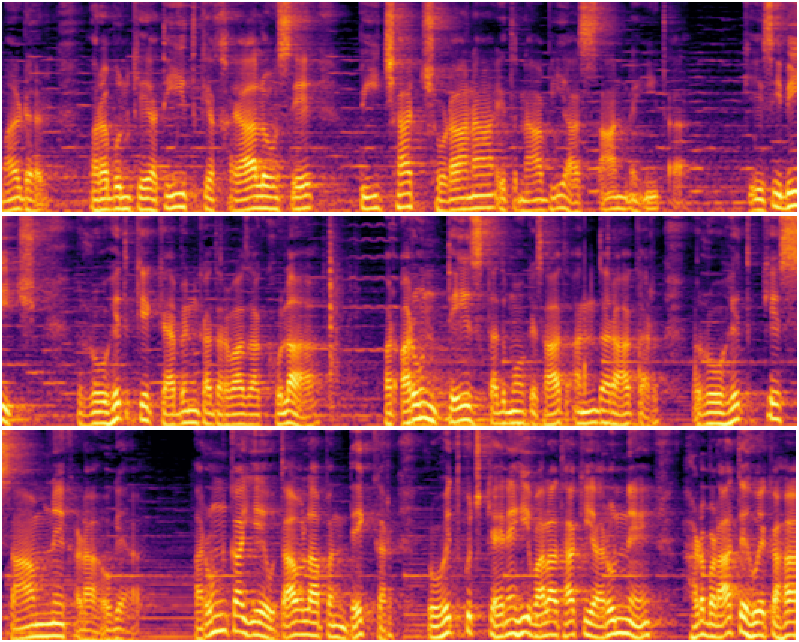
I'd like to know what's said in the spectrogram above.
मर्डर और अब उनके अतीत के ख्यालों से पीछा छुड़ाना इतना भी आसान नहीं था कि इसी बीच रोहित के कैबिन का दरवाज़ा खुला और अरुण तेज कदमों के साथ अंदर आकर रोहित के सामने खड़ा हो गया। अरुण का ये उतावलापन देखकर रोहित कुछ कहने ही वाला था कि अरुण ने हड़बड़ाते हुए कहा,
